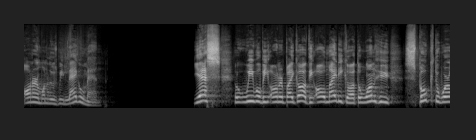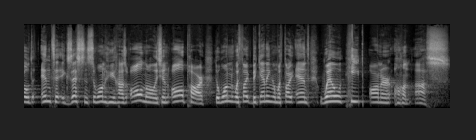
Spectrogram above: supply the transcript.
honoring one of those wee Lego men. Yes, we will be honored by God, the Almighty God, the one who spoke the world into existence, the one who has all knowledge and all power, the one without beginning and without end, will heap honor on us.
